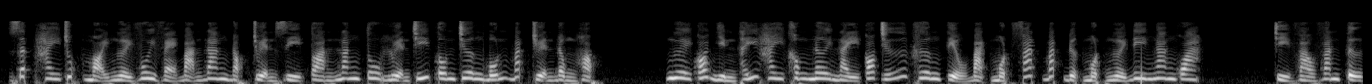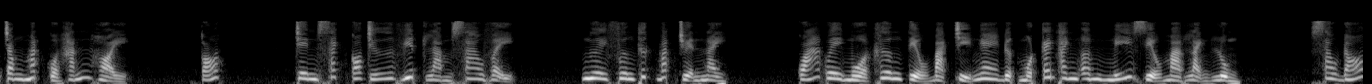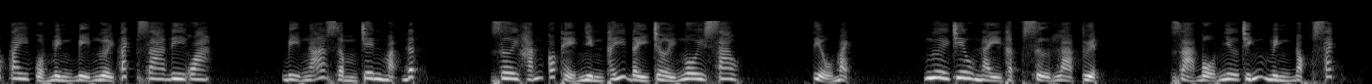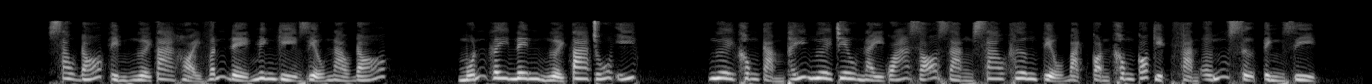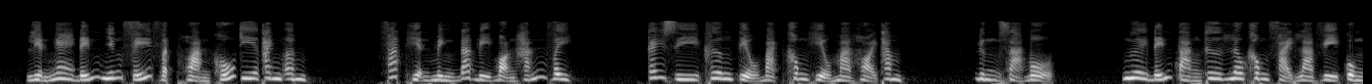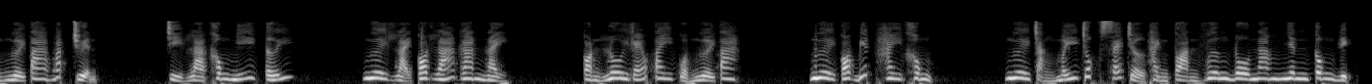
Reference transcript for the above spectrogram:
Rất hay chúc mọi người vui vẻ bạn đang đọc chuyện gì toàn năng tu luyện trí tôn trương bốn bắt chuyện đồng học. Ngươi có nhìn thấy hay không nơi này có chữ Khương Tiểu Bạch một phát bắt được một người đi ngang qua. Chỉ vào văn tự trong mắt của hắn hỏi. Có. Trên sách có chữ viết làm sao vậy? Ngươi phương thức bắt chuyện này. Quá quê mùa Khương Tiểu Bạch chỉ nghe được một cái thanh âm mỹ diệu mà lạnh lùng. Sau đó tay của mình bị người tách ra đi qua. Bị ngã dầm trên mặt đất. Rơi hắn có thể nhìn thấy đầy trời ngôi sao. Tiểu Bạch. Ngươi chiêu này thật sự là tuyệt. Giả bộ như chính mình đọc sách. Sau đó tìm người ta hỏi vấn đề minh kỳ diệu nào đó. Muốn gây nên người ta chú ý. Ngươi không cảm thấy ngươi chiêu này quá rõ ràng sao Khương Tiểu Bạch còn không có kịp phản ứng sự tình gì. Liền nghe đến những phế vật hoàn khố kia thanh âm. Phát hiện mình đã bị bọn hắn vây. Cái gì Khương Tiểu Bạch không hiểu mà hỏi thăm. Đừng giả bộ. Ngươi đến tàng thư lâu không phải là vì cùng người ta bắt chuyện. Chỉ là không nghĩ tới. Ngươi lại có lá gan này. Còn lôi kéo tay của người ta. Ngươi có biết hay không? Ngươi chẳng mấy chốc sẽ trở thành toàn vương đô nam nhân công địch.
